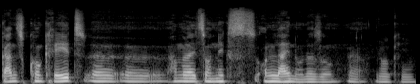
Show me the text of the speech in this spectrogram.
ganz konkret äh, äh, haben wir jetzt noch nichts online oder so. Ja. Okay.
